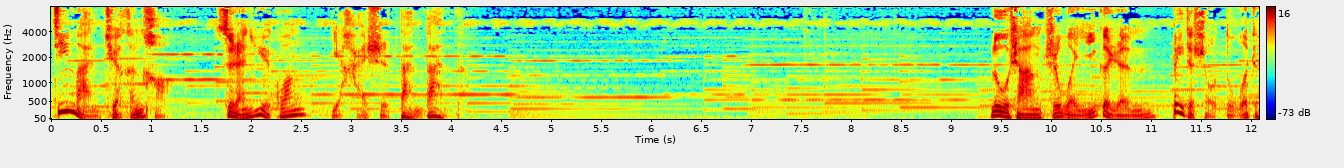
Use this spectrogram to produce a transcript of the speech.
今晚却很好，虽然月光也还是淡淡的。路上只我一个人背着手踱着，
